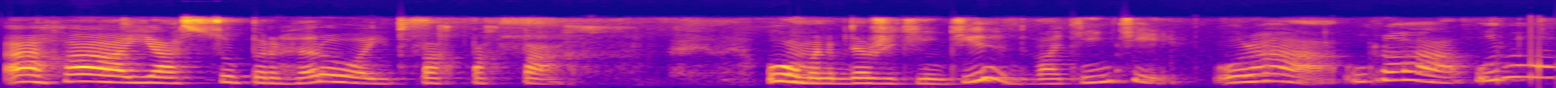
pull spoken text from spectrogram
Ага, я супергерой. Пах-пах-пах. О, у мене вже TNT. Два TNT. Ура! Ура! Ура!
